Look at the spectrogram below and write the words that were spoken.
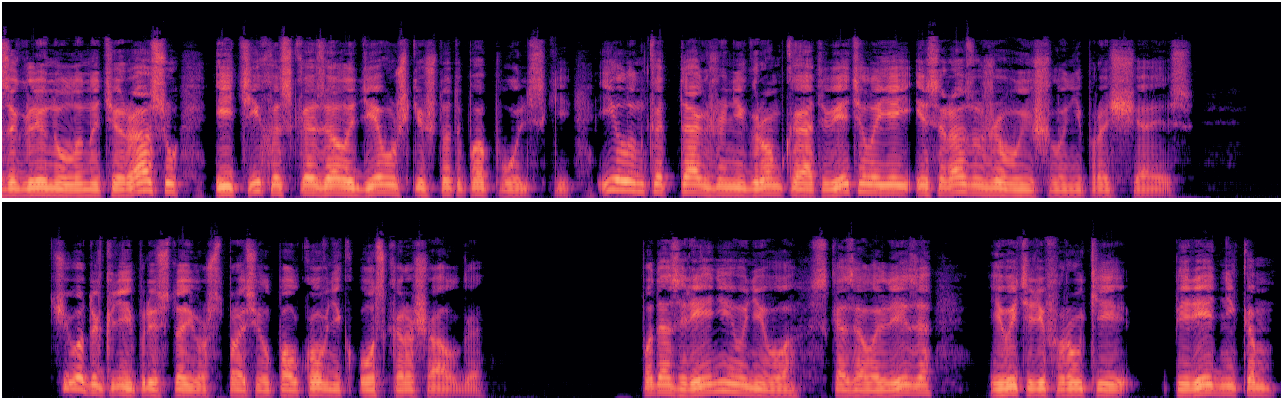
заглянула на террасу и тихо сказала девушке что-то по-польски. Илонка также негромко ответила ей и сразу же вышла, не прощаясь. — Чего ты к ней пристаешь? — спросил полковник Оскара Шалга. — Подозрение у него, — сказала Лиза, и, вытерев руки передником,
